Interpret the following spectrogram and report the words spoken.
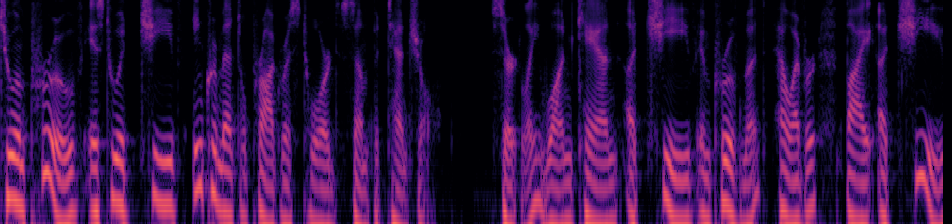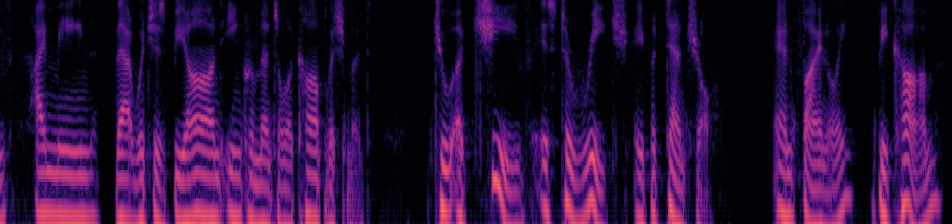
To improve is to achieve incremental progress toward some potential. Certainly, one can achieve improvement. However, by achieve, I mean that which is beyond incremental accomplishment. To achieve is to reach a potential. And finally, become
